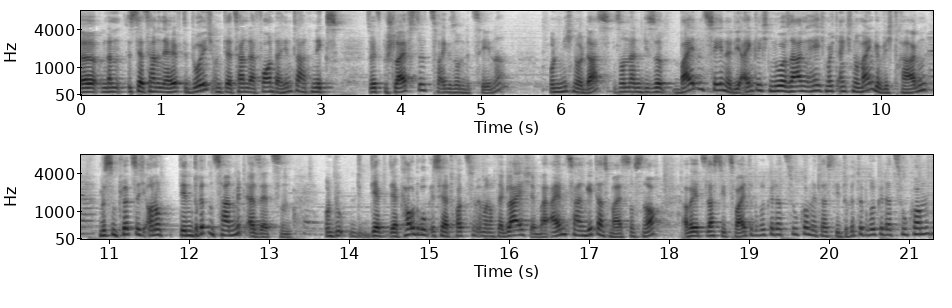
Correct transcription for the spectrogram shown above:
Äh, und dann ist der Zahn in der Hälfte durch und der Zahn davor und dahinter hat nichts. So, jetzt beschleifst du zwei gesunde Zähne und nicht nur das, sondern diese beiden Zähne, die eigentlich nur sagen, hey, ich möchte eigentlich nur mein Gewicht tragen, ja. müssen plötzlich auch noch den dritten Zahn mit ersetzen. Okay. Und du, der, der Kaudruck ist ja trotzdem immer noch der gleiche. Bei einem Zahn geht das meistens noch, aber jetzt lass die zweite Brücke dazukommen, jetzt lass die dritte Brücke dazukommen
